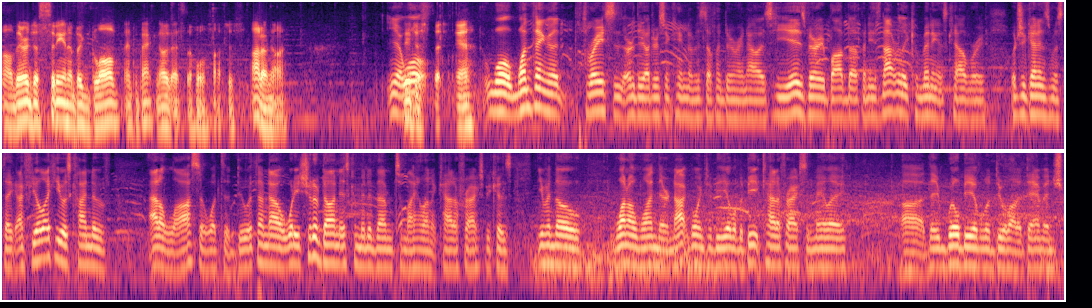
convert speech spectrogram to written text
Oh, they're just sitting in a big blob at the back. No, that's the horse archers. I don't know. Yeah, They're well, just yeah. well, one thing that Thrace is, or the Odrysian Kingdom is definitely doing right now is he is very blobbed up and he's not really committing his cavalry, which again is a mistake. I feel like he was kind of at a loss at what to do with them. Now, what he should have done is committed them to my Hellenic Cataphracts because even though one on one they're not going to be able to beat Cataphracts in melee, uh, they will be able to do a lot of damage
